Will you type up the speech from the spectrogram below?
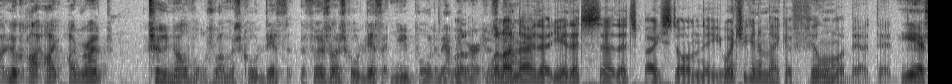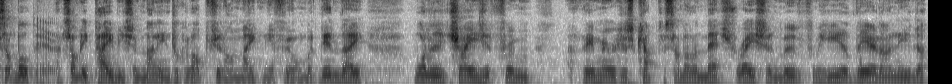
look, I, I- I wrote two novels. One was called Death. The first one was called Death at Newport about the Well, America's well I know that. Yeah, that's uh, that's based on the. Weren't you going to make a film about that? Yeah, some, well, somebody paid me some money and took an option on making a film, but then they wanted to change it from the America's Cup to some other match race and move it from here to there, and I need a.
